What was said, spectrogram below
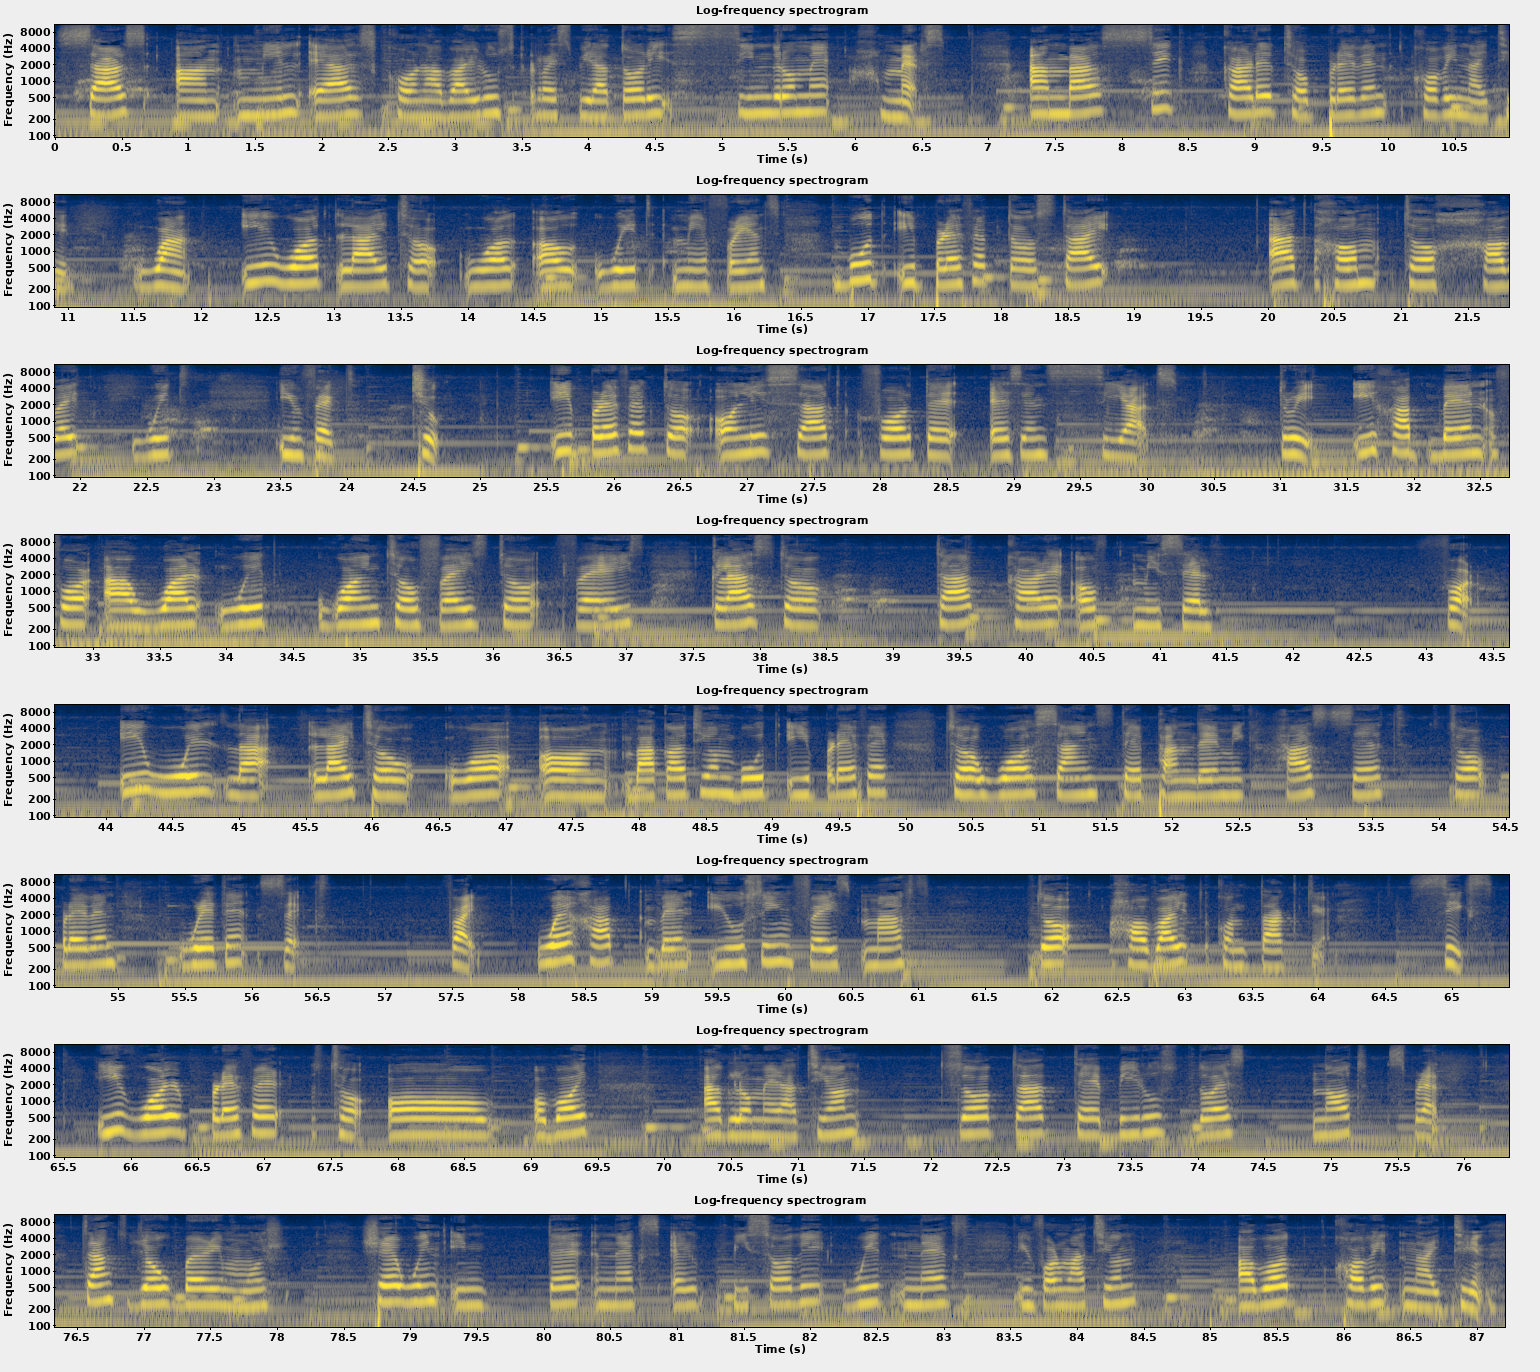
SARS and mild as coronavirus respiratory syndrome MERS, and basic care to prevent COVID-19. 1. I would like to walk out with my friends, but I prefer to stay at home to avoid with infect. 2. I prefer to only sit for the essentials. 3. I have been for a while with going to face to face class to take care of myself. 4. I will la like to go on vacation, but I prefer to go since the pandemic has set to prevent greater sex. 5. We have been using face masks to avoid contagion. 6. I would prefer to avoid agglomeration so that the virus does not spread. Thank you very much. Showing in the next episode with next information about COVID 19.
